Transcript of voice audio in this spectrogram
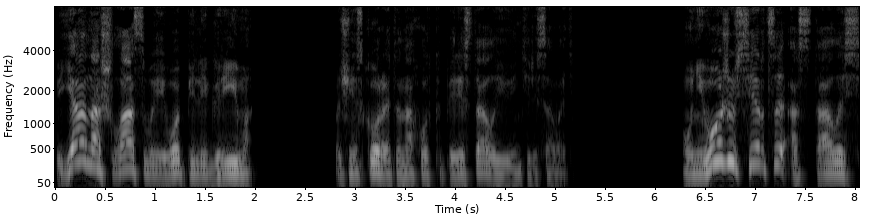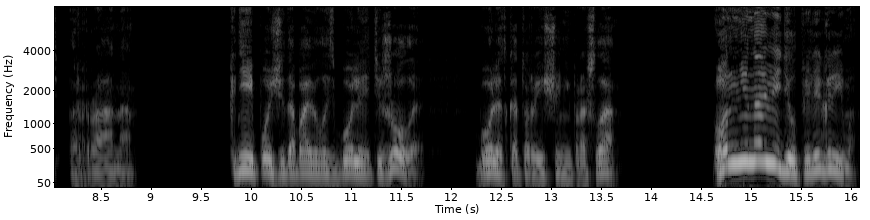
«Я нашла своего пилигрима». Очень скоро эта находка перестала ее интересовать. У него же в сердце осталась рана. К ней позже добавилась более тяжелая, боль от которой еще не прошла. Он ненавидел Пилигрима.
